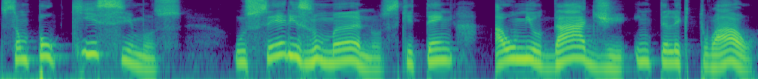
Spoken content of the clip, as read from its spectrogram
são pouquíssimos os seres humanos que têm a humildade intelectual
